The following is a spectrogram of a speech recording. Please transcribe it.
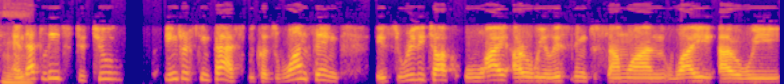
mm-hmm. and that leads to two interesting paths because one thing is to really talk why are we listening to someone, why are we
